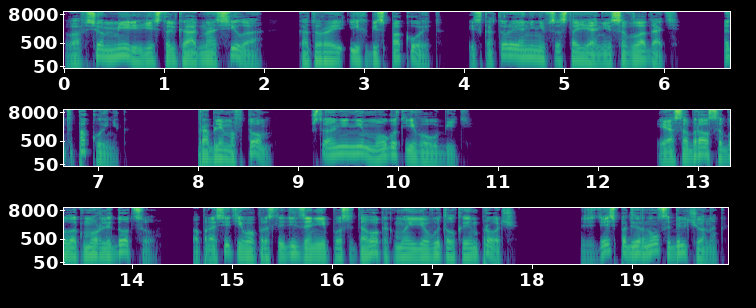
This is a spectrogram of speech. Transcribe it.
Во всем мире есть только одна сила, которая их беспокоит, и с которой они не в состоянии совладать. Это покойник. Проблема в том, что они не могут его убить. Я собрался было к Морли Дотсу, попросить его проследить за ней после того, как мы ее вытолкаем прочь. Здесь подвернулся бельчонок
